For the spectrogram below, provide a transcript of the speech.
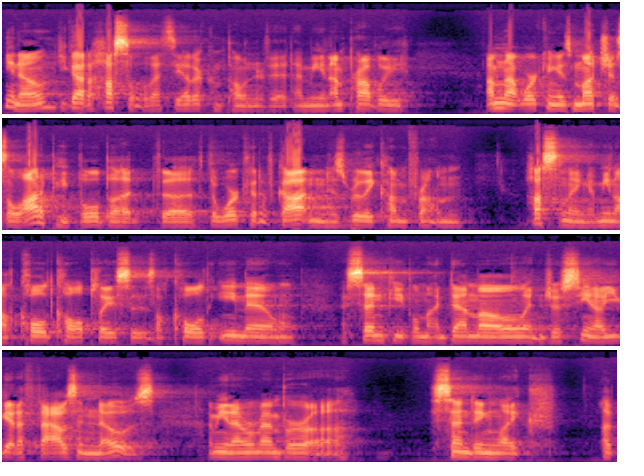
you know, you got to hustle. That's the other component of it. I mean, I'm probably. I'm not working as much as a lot of people, but the, the work that I've gotten has really come from hustling. I mean, I'll cold call places, I'll cold email, I send people my demo, and just, you know, you get a thousand no's. I mean, I remember uh, sending like an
